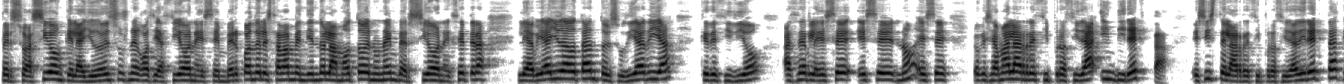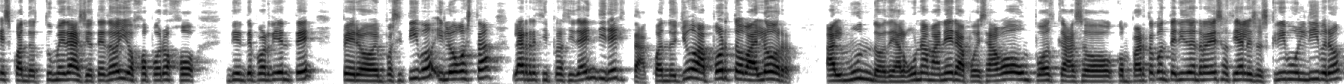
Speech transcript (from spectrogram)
persuasión que le ayudó en sus negociaciones, en ver cuando le estaban vendiendo la moto en una inversión, etcétera, le había ayudado tanto en su día a día que decidió hacerle ese, ese, ¿no? Ese, lo que se llama la reciprocidad indirecta existe la reciprocidad directa, que es cuando tú me das, yo te doy, ojo por ojo, diente por diente, pero en positivo, y luego está la reciprocidad indirecta, cuando yo aporto valor al mundo de alguna manera, pues hago un podcast o comparto contenido en redes sociales o escribo un libro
